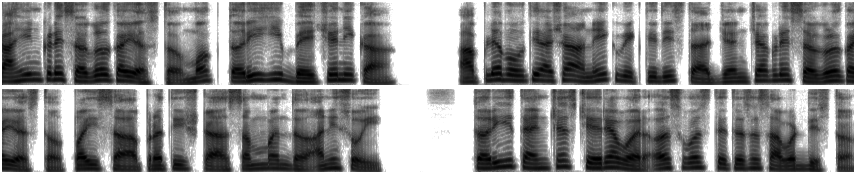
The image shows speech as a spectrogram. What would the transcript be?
काहींकडे सगळं काही असतं. मग तरीही बेचैनी का? आपल्या भोवती अशा अनेक व्यक्ती दिसतात ज्यांच्याकडे सगळं काही असतं. पैसा प्रतिष्ठा संबंध आणि सोयी. तरीही त्यांच्याच चेहऱ्यावर अस्वस्थतेचं सावट दिसतं.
